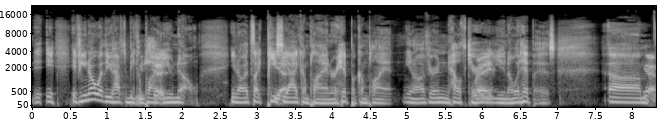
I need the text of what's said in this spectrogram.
if you know whether you have to be compliant, should. you know. You know, it's like PCI compliant or HIPAA compliant. You know, if you're in healthcare, Right. you know what HIPAA is. Um, Yeah.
